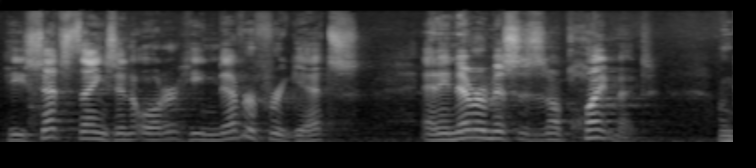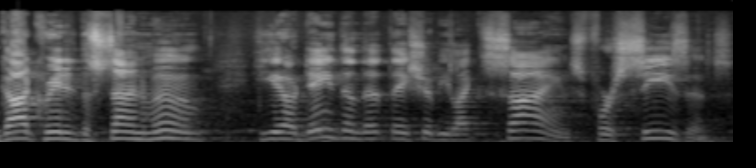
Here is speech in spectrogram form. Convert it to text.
He sets things in order. He never forgets, and he never misses an appointment. When God created the sun and the moon, he ordained them that they should be like signs for seasons.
